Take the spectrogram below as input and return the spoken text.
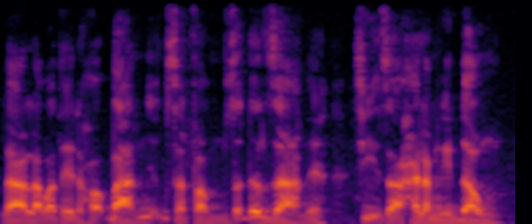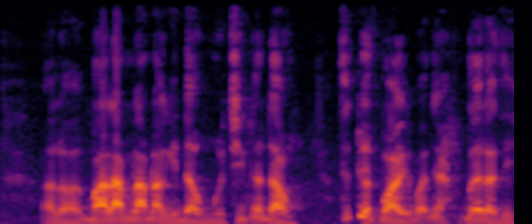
Là là bạn thấy là họ bán những sản phẩm rất đơn giản này trị giá 25.000 đồng là 35 55.000 đồng 19.000 đồng rất tuyệt vời các bạn nhé. Đây là gì?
